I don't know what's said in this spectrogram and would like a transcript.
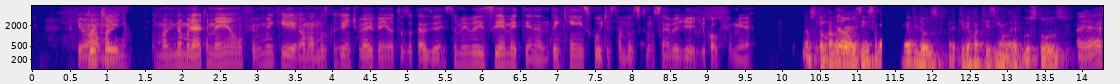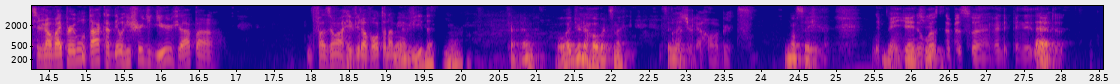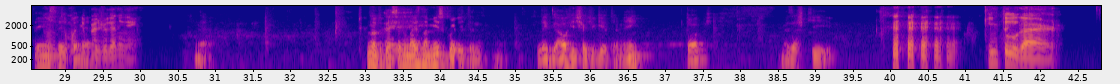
Porque, porque... Uma, uma Linda Mulher também é um filme que é uma música que a gente vai ver em outras ocasiões também vai se remeter, né? Não tem quem escute essa música que não saiba de, de qual filme é. Não, se tocar então... no barzinho, você vai maravilhoso. É aquele rockzinho leve, gostoso. É, você já vai perguntar, cadê o Richard Gere já para fazer uma reviravolta na minha vida? Caramba. Ou a Julia Roberts, né? Sei a Julia Roberts. Não sei. Depende de repente... do gosto da pessoa, né? Vai depender é, do... Tem não estamos aqui pra julgar ninguém. É. Não, tô pensando é... mais na minha escolha, entendeu? Legal, Richard Gere também. Top. Mas acho que. quinto lugar.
